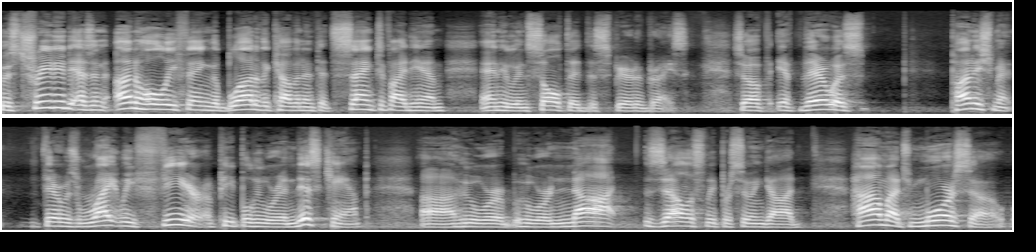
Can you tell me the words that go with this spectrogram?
who has treated as an unholy thing the blood of the covenant that sanctified him, and who insulted the Spirit of grace? So if, if there was punishment, there was rightly fear of people who were in this camp, uh, who were who were not zealously pursuing God, how much more so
